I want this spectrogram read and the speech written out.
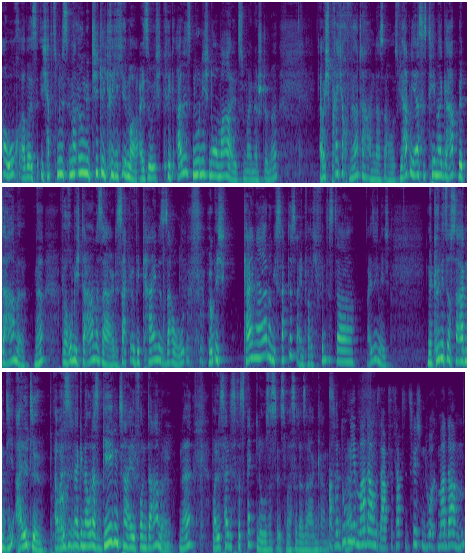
auch, aber es, ich habe zumindest immer irgendeinen Titel kriege ich immer. Also ich kriege alles nur nicht normal zu meiner Stimme. Aber ich spreche auch Wörter anders aus. Wir hatten ja erst das Thema gehabt mit Dame. Ne? Warum ich Dame sage, das sagt irgendwie keine Sau. Und ich, keine Ahnung, ich sag das einfach. Ich finde es da, weiß ich nicht. Wir können jetzt auch sagen, die Alte. Aber das ist ja genau das Gegenteil von Dame. Ne? Weil es halt das Respektloses ist, was du da sagen kannst. Also wenn du ne? mir Madame sagst, das sagst du zwischendurch Madame.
